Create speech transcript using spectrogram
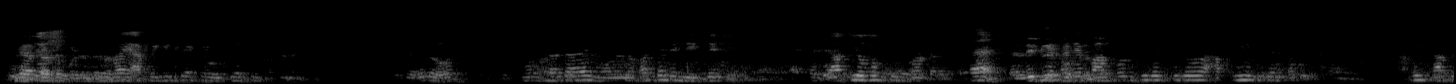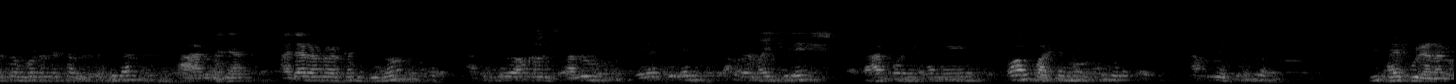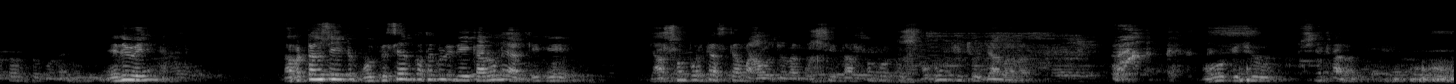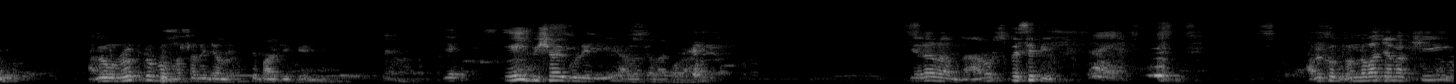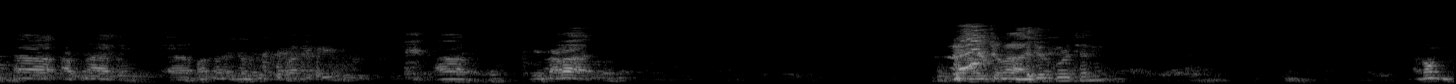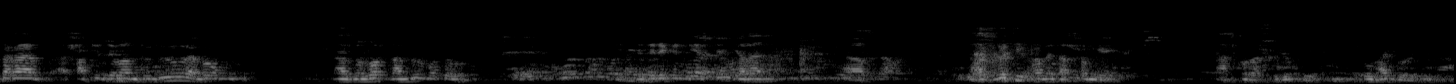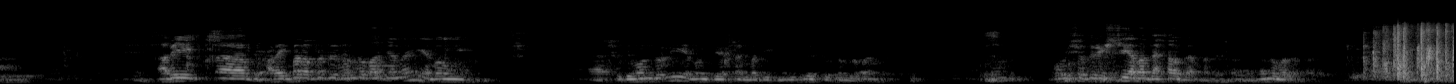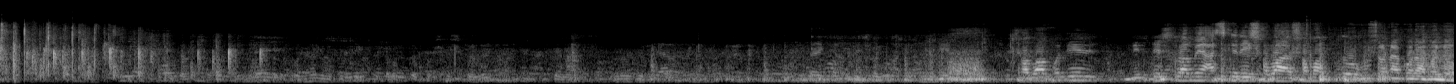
উনি আর জয়দেবপুরে যেতে পারলেন না। ভাই আপনি কিন্তু একটা ঐতিহাসিক ঘটনা ছিল এটা হলো কলকাতায় মৌলানা ভাসানের নির্দেশে একটা জাতীয় মুক্তি ফ্রন্ট হ্যাঁ। এখানে বামপন্থীরা ছিল আপনিও ছিলেন সদস্য। আমি ছাত্র সংগঠনের সদস্য ছিলাম আর হাজার আনোয়ার খান জুনো আতিকুর রহমান সালু এরা ছিলেন আপনার ভাই ছিলেন। তারপরে এখানে সব পার্টি ব্যাপারটা হচ্ছে এটা বলতেছি আমি কথাগুলি এই কারণে আর কি যে যার সম্পর্কে আজকে আমরা আলোচনা করছি, তার সম্পর্কে বহু কিছু জানার আছে। বহু কিছু শেখার আছে। আমি অনুরোধ করব ভাষা ভাষানে জনশক্তি পার্টিকে যে এই বিষয়গুলি নিয়ে আলোচনা করা হয়। না, আরও স্পেসিফিক আমি খুব ধন্যবাদ জানাচ্ছি আপনার ভাষানের পার্টিকে যে তারা আলোচনার আয়োজন করেছেন এবং তারা শামসুজ্জামান দুদু এবং নাজমুল হক মতো ব্যক্তিদের এখানে নিয়ে আসছেন, যারা রাজনৈতিকভাবে তার সঙ্গে কাজ করার সুযোগ পেয়েছেন, সৌভাগ্য হয়েছে। আমি আরেকবার আপনাদের ধন্যবাদ জানাই এবং সুধীমণ্ডলী এবং প্রিয় সাংবাদিক বন্ধুদেরকে ধন্যবাদ। ভবিষ্যতে নিশ্চয়ই আবার দেখা হবে আপনাদের সঙ্গে। ধন্যবাদ আপনাদের। সভাপতির নির্দেশক্রমে আজকের এই সভা সমাপ্ত ঘোষণা করা হলো।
